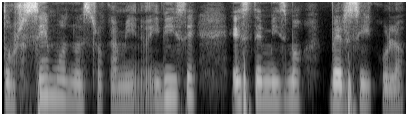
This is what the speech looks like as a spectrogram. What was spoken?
torcemos nuestro camino. Y dice este mismo versículo,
